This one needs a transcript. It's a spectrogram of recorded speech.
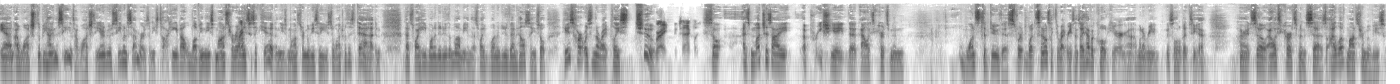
And I watched the behind the scenes. I watched the interview with Stephen Sommers, and he's talking about loving these monster rallies as a kid and these monster movies that he used to watch with his dad, and that's why he wanted to do the Mummy, and that's why he wanted to do Van Helsing. So his heart was in the right place too. Right, exactly. So, as much as I appreciate that Alex Kurtzman wants to do this for what sounds like the right reasons, I have a quote here. Uh, I'm going to read this a little bit to you. All right, so Alex Kurtzman says, I love monster movies,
